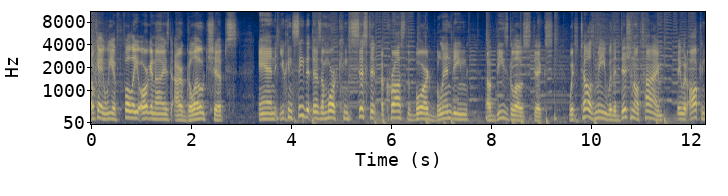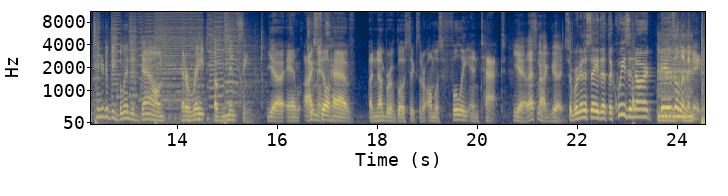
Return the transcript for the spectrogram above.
Okay, we have fully organized our glow chips, and you can see that there's a more consistent across the board blending of these glow sticks, which tells me with additional time, they would all continue to be blended down at a rate of mincing. Yeah, and I Too still have a number of glow sticks that are almost fully intact. Yeah, that's not good. So we're gonna say that the Cuisinart is eliminated.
